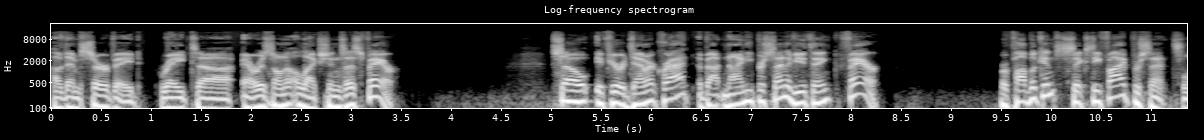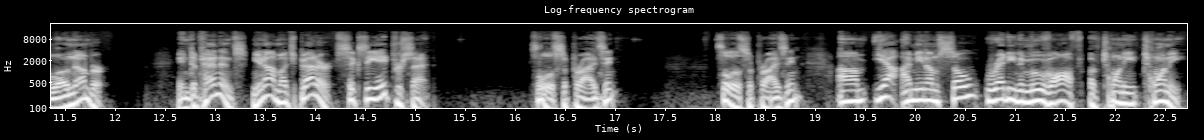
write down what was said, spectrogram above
of them surveyed rate uh, Arizona elections as fair. So if you're a Democrat, about 90% of you think fair. Republicans, 65%. It's a low number. Independents, you're not much better, 68%. It's a little surprising. It's a little surprising. Um, yeah, I mean, I'm so ready to move off of 2020.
